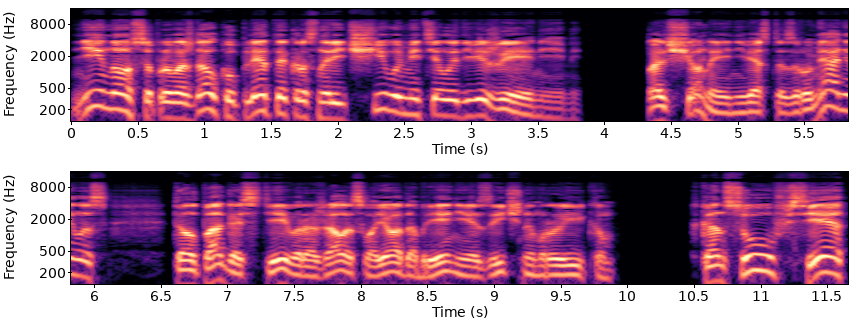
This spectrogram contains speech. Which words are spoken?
Нино сопровождал куплеты красноречивыми телодвижениями. Польщенная невеста зарумянилась, толпа гостей выражала свое одобрение язычным рыком. К концу все,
